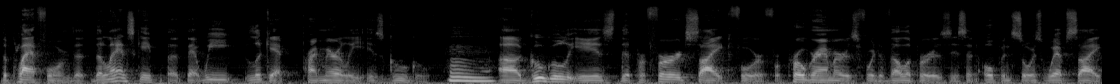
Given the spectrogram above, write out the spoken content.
the platform. The, the landscape uh, that we look at primarily is Google. Uh, Google is the preferred site for, for programmers, for developers. It's an open source website.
